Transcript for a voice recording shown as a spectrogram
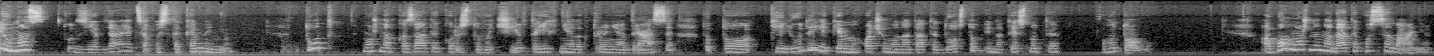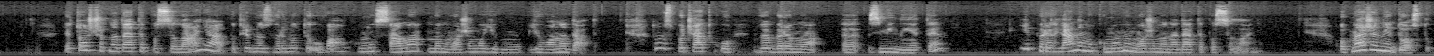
І у нас тут з'являється ось таке меню. Тут можна вказати користувачів та їхні електронні адреси, тобто ті люди, яким ми хочемо надати доступ і натиснути Готово. Або можна надати посилання. Для того, щоб надати посилання, потрібно звернути увагу, кому саме ми можемо йому його надати. Тому спочатку виберемо е, Змінити і переглянемо, кому ми можемо надати посилання. Обмежений доступ.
